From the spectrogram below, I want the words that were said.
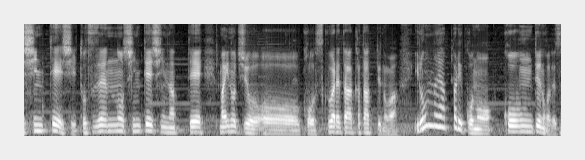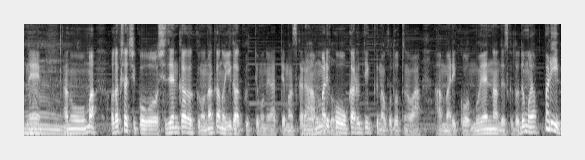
心停止突然の心停止になって、まあ、命をこう救われた方っていうのはいろんなやっぱりこの幸運っていうのがですね、うん、あのまあ、私たちこう自然科学の中の医学ってものをやってますからあんまりこうオカルティックなことっていうのはあんまりこう無縁なんですけどでもやっぱり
